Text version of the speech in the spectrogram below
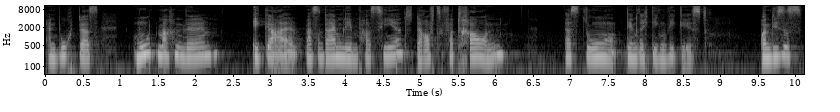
Ein Buch, das Mut machen will, egal was in deinem Leben passiert, darauf zu vertrauen, dass du den richtigen Weg gehst. Und dieses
